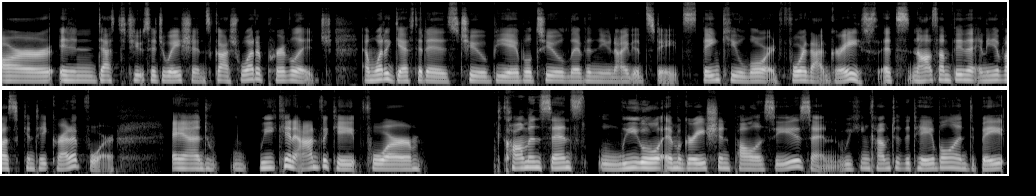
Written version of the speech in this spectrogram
are in destitute situations. Gosh, what a privilege and what a gift it is to be able to live in the United States. Thank you, Lord, for that grace. It's not something that any of us can take credit for. And we can advocate for common sense legal immigration policies and we can come to the table and debate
